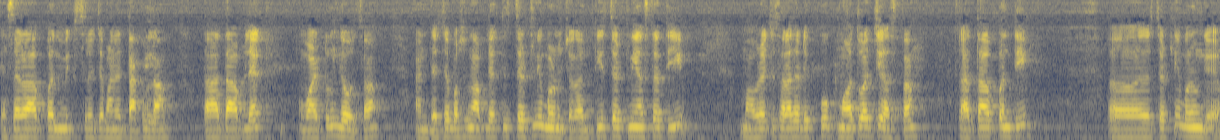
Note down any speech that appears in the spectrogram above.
हे सगळं आपण मिक्सरच्या पाण्यात टाकला. तर आता आपल्याक वाटून घ्यायचा. आणि त्याच्यापासून आपल्याला ती चटणी बनवूची कारण ती चटणी असता ती मावऱ्याच्या सरासाठी खूप महत्त्वाची असता. तर आता आपण ती चटणी बनवून घेऊया.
